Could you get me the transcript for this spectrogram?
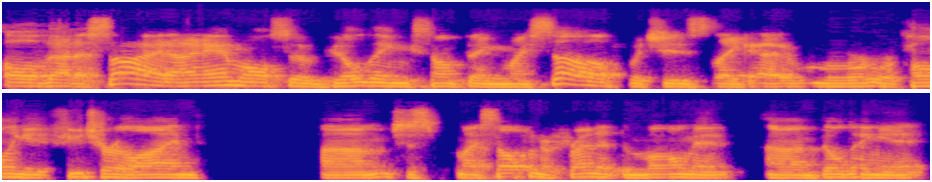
all of that aside, I am also building something myself, which is like uh, we're, we're, calling it future aligned. Um, just myself and a friend at the moment uh, building it.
